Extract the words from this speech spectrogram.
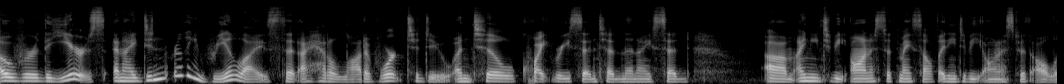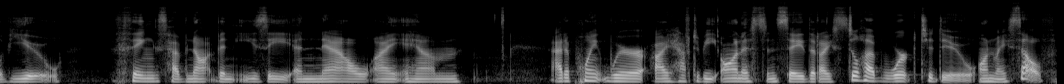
over the years. And I didn't really realize that I had a lot of work to do until quite recent. And then I said, um, I need to be honest with myself. I need to be honest with all of you things have not been easy. And now I am at a point where I have to be honest and say that I still have work to do on myself.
